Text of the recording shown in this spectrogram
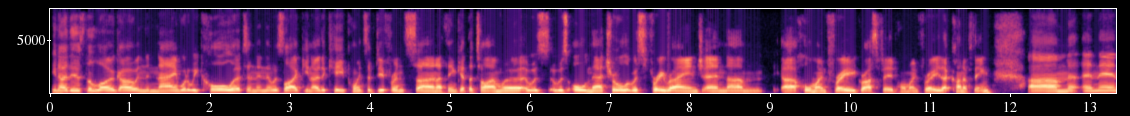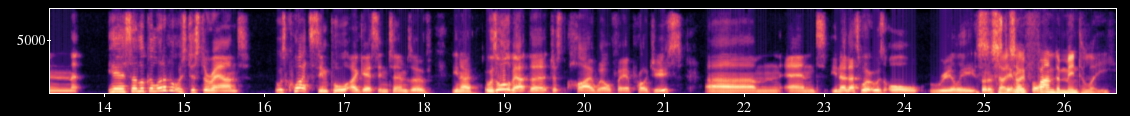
You know, there's the logo and the name. What do we call it? And then there was like you know the key points of difference. Uh, and I think at the time where it was it was all natural, it was free range and um, uh, hormone free, grass fed, hormone free, that kind of thing. Um, and then yeah, so look, a lot of it was just around. It was quite simple, I guess, in terms of you know, it was all about the just high welfare produce, um, and you know that's where it was all really sort of so, stemming so from. fundamentally,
